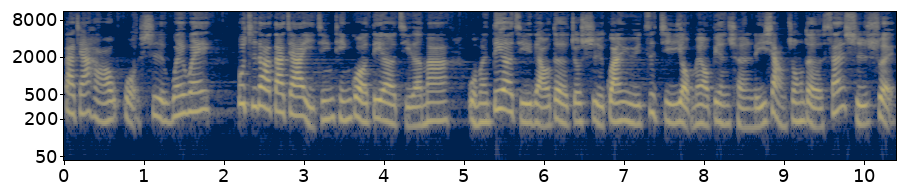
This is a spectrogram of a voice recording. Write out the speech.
大家好，我是微微。不知道大家已经听过第二集了吗？我们第二集聊的就是关于自己有没有变成理想中的三十岁。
